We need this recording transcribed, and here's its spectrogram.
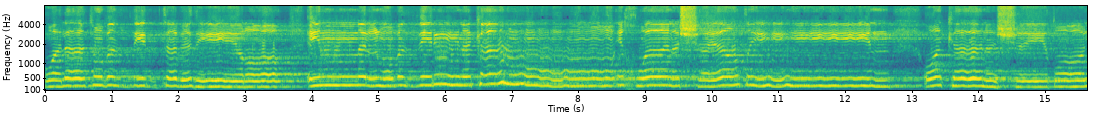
ولا تبذر تبذيرا. إن المبذرين كانوا إخوان الشياطين. وكان الشيطان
